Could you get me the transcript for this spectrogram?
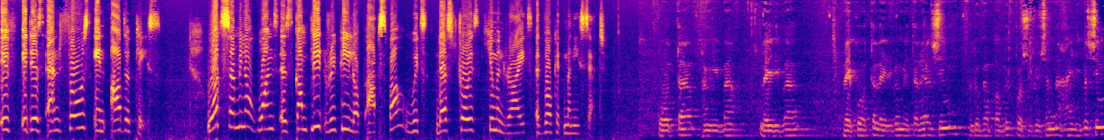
if it is enforced in other place. What Sarmila wants is complete repeal of AFSPA which destroys human rights, Advocate Mani said. ꯀꯣꯔꯠꯇ ꯐꯪꯉꯤꯕ ꯂꯩꯔꯤꯕ ꯔꯦꯀꯣꯔꯠꯇ ꯂꯩꯔꯤꯕ ꯃꯦꯇꯔꯤꯌꯦꯜꯁꯤꯡ ꯑꯗꯨꯒ ꯄꯕ꯭ꯂꯤꯛ ꯄ꯭ꯔꯣꯁꯤꯀ꯭ꯌꯨꯁꯟꯅ ꯍꯥꯏꯔꯤꯕꯁꯤꯡ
